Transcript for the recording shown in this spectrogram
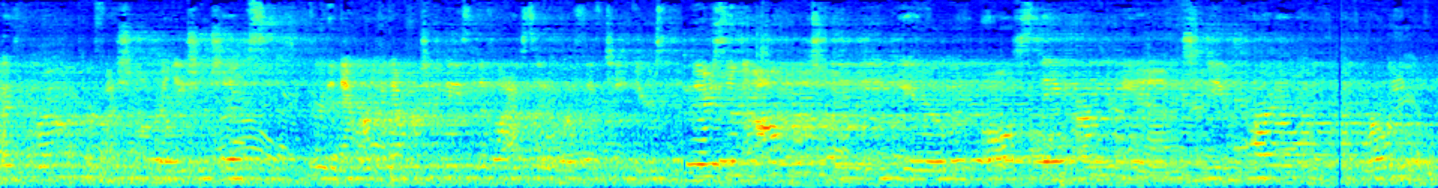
I've grown professional relationships through the networking opportunities that have lasted over 15 years. There's an opportunity here with Ball State RPM to be part of a growing,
